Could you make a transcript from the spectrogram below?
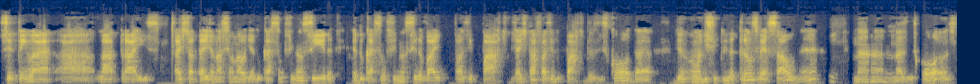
Você tem lá, a, lá atrás a Estratégia Nacional de Educação Financeira. Educação financeira vai fazer parte, já está fazendo parte das escolas, da, uma disciplina transversal né, na, uhum. nas escolas,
